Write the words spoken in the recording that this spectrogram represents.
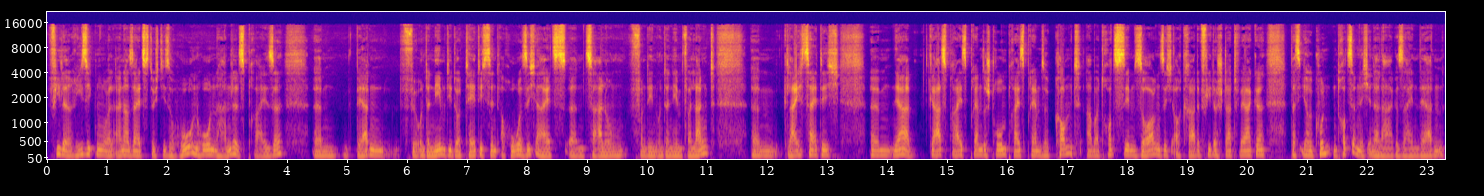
viele Risiken, weil einerseits durch diese hohen, hohen Handelspreise ähm, werden für Unternehmen, die dort tätig sind, auch hohe Sicherheitszahlungen von den Unternehmen verlangt. Ähm, gleichzeitig, ähm, ja, Gaspreisbremse, Strompreisbremse kommt, aber trotzdem sorgen sich auch gerade viele Stadtwerke, dass ihre Kunden trotzdem nicht in der Lage sein werden,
